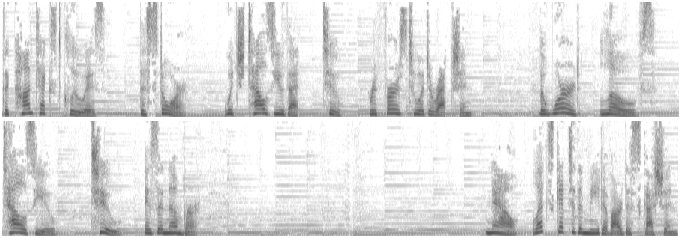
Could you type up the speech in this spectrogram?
the context clue is the store, which tells you that to refers to a direction. The word loaves tells you two is a number. Now, let's get to the meat of our discussion.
